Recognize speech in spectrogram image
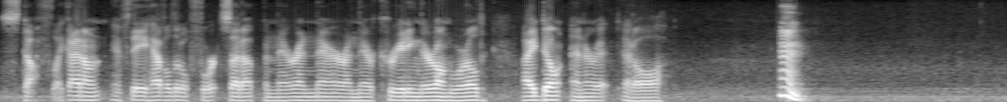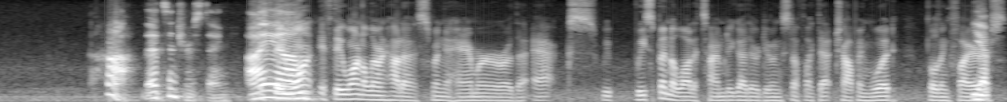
stuff. Like I don't, if they have a little fort set up and they're in there and they're creating their own world, I don't enter it at all. Hmm. Huh. That's interesting. If I they um, want, if they want to learn how to swing a hammer or the axe, we we spend a lot of time together doing stuff like that, chopping wood, building fires.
